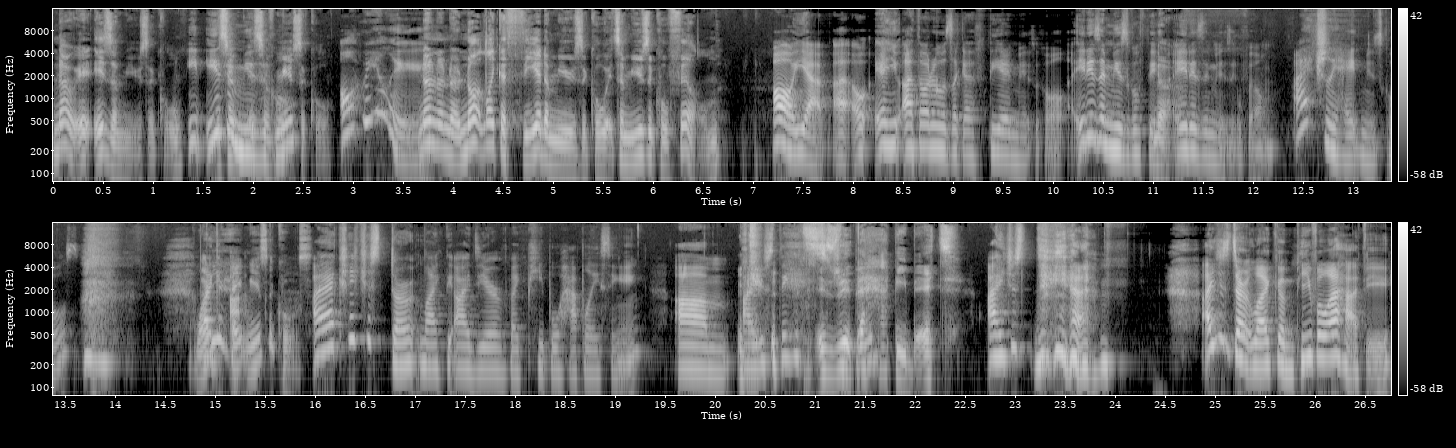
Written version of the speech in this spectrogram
No, it is a musical. It is a, a, musical. It's a musical. Oh, really? No, no, no, not like a theater musical. It's a musical film. Oh yeah, uh, oh, and you, I thought it was like a theater musical. It is a musical theater. No. It is a musical film. I actually hate musicals. Why like, do you hate I, musicals? I actually just don't like the idea of like people happily singing. Um, I just think it's is stupid. it the happy bit? I just yeah. I just don't like them. People are happy.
